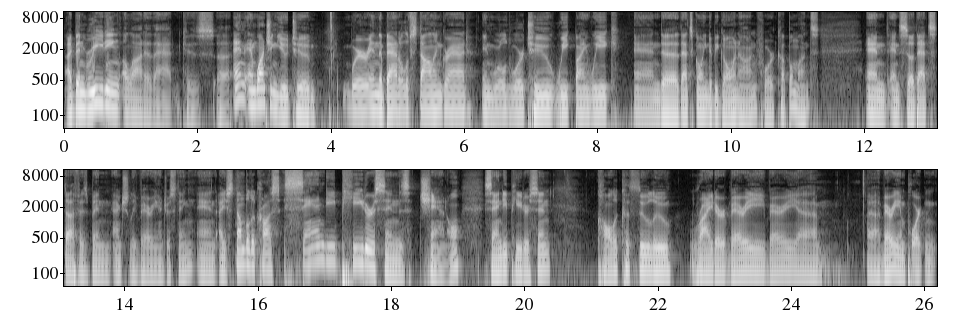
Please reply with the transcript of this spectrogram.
I've been reading a lot of that because uh, and and watching YouTube. We're in the Battle of Stalingrad in World War II, week by week, and uh, that's going to be going on for a couple months. And and so that stuff has been actually very interesting. And I stumbled across Sandy Petersen's channel. Sandy Peterson, Call of Cthulhu writer, very very uh, uh, very important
